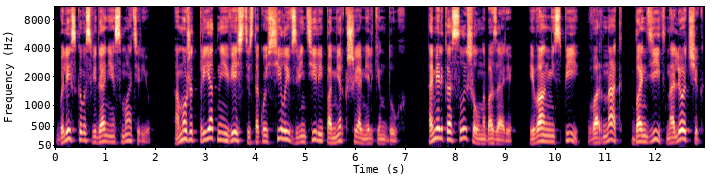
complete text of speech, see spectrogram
близкого свидания с матерью, а может, приятные вести с такой силой взвинтили померкший Амелькин дух. Амелька слышал на базаре «Иван, не спи, варнак, бандит, налетчик,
